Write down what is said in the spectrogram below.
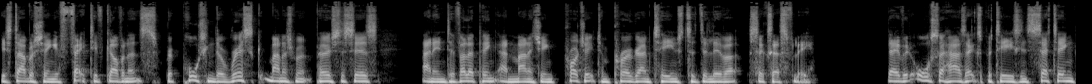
establishing effective governance, reporting the risk management processes, and in developing and managing project and program teams to deliver successfully. David also has expertise in setting,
